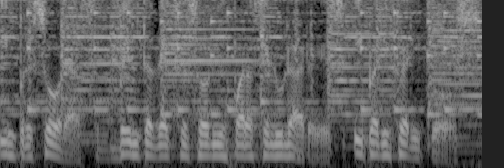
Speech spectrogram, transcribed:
impresoras, venta de accesorios para celulares y periféricos.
